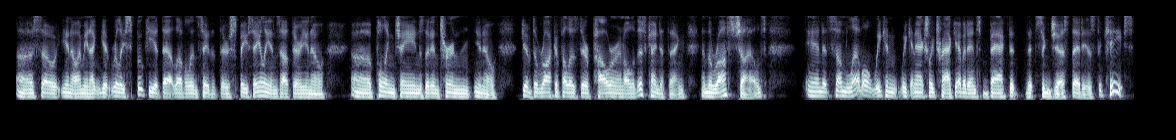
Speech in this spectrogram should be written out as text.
Uh, so, you know, I mean, I can get really spooky at that level and say that there's space aliens out there, you know, uh, pulling chains that in turn, you know, give the Rockefellers their power and all of this kind of thing, and the Rothschilds. And at some level, we can we can actually track evidence back that that suggests that is the case.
